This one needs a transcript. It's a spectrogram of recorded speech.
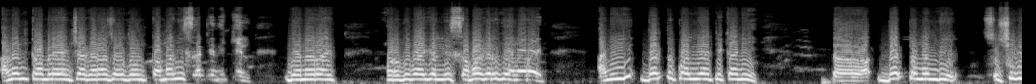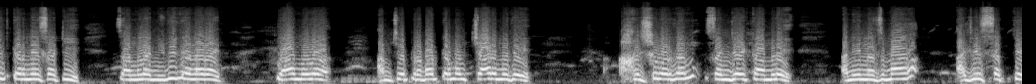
आनंद कांबळे यांच्या घराजवळ दोन कमानीसाठी देखील देणार आहेत. मरगुबाई गल्ली सभागृह देणार आहेत. आणि दत्त कॉलनी या ठिकाणी दत्त मंदिर सुशोभित करण्यासाठी चांगला निधी देणार आहेत. त्यामुळं आमचे प्रभाग क्रमांक चारमध्ये हर्षवर्धन संजय कांबळे आणि नजमा अजित सत्ते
